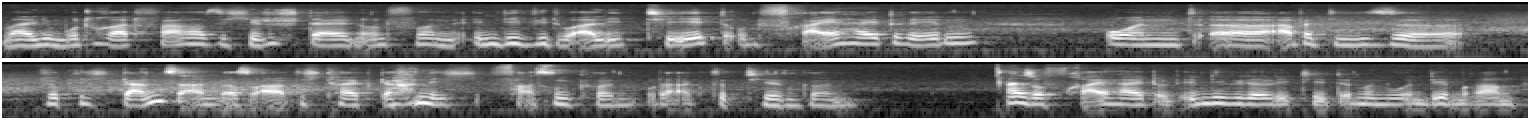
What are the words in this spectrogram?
Weil die Motorradfahrer sich hinstellen und von Individualität und Freiheit reden und äh, aber diese wirklich ganz Andersartigkeit gar nicht fassen können oder akzeptieren können. Also Freiheit und Individualität immer nur in dem Rahmen,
